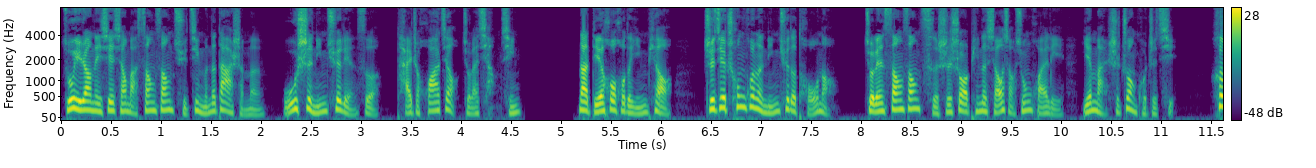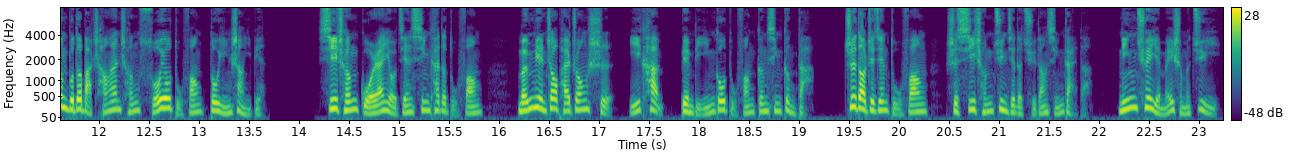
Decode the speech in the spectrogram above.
足以让那些想把桑桑娶进门的大婶们无视宁缺脸色，抬着花轿就来抢亲。那叠厚厚的银票直接冲昏了宁缺的头脑，就连桑桑此时瘦而平的小小胸怀里也满是壮阔之气，恨不得把长安城所有赌坊都赢上一遍。西城果然有间新开的赌坊，门面招牌装饰一看便比银沟赌坊更新更大。知道这间赌坊是西城俊介的曲当行改的，宁缺也没什么惧意。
